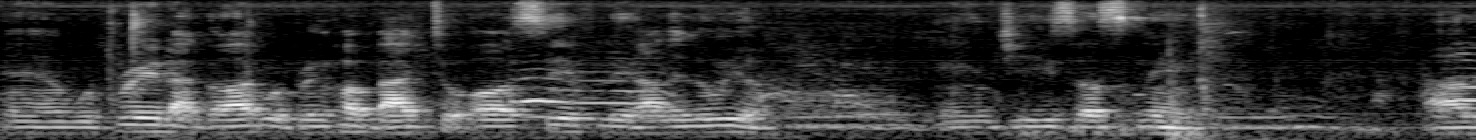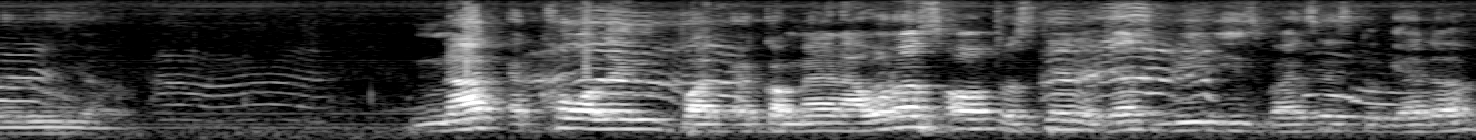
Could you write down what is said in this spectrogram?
And we pray that God will bring her back to us safely. Hallelujah. In Jesus' name. Hallelujah. Not a calling, but a command. I want us all to stand and just read these verses together.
